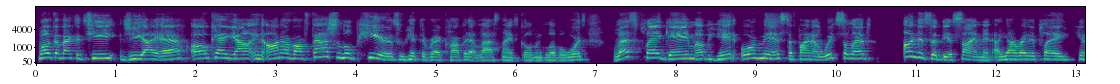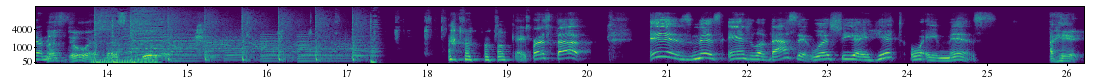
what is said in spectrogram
Welcome back to TGIF. Okay, y'all, in honor of our fashionable peers who hit the red carpet at last night's Golden Globe Awards, let's play a game of hit or miss to find out which celebs understood the assignment. Are y'all ready to play hit or miss? Let's do it. Let's do it. okay, first up is Miss Angela Bassett. Was she a hit or a miss? A hit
